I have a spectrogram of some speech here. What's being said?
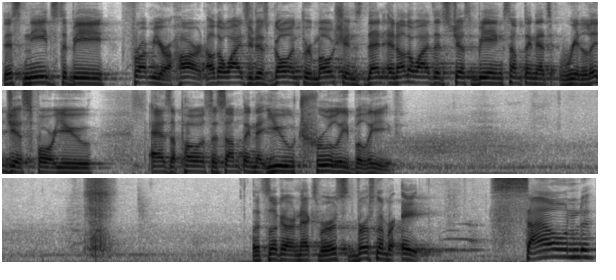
This needs to be from your heart. Otherwise, you're just going through motions. Then, and otherwise, it's just being something that's religious for you as opposed to something that you truly believe. Let's look at our next verse. Verse number 8. Sound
